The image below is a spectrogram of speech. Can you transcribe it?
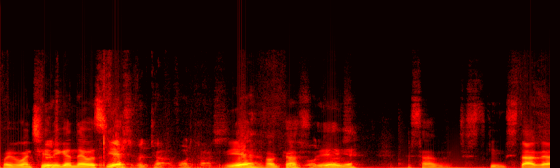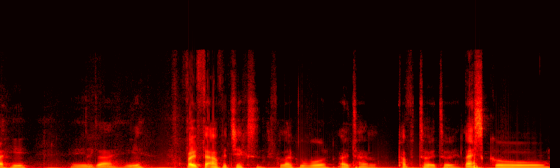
For everyone tuning in, that was yeah. First vodcast. Yeah, podcast. First Yeah, yeah. So how we're just getting started out here. And uh, yeah. Vote for Albert Jackson for local board. Otala, Papatoetoe. Let's go.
